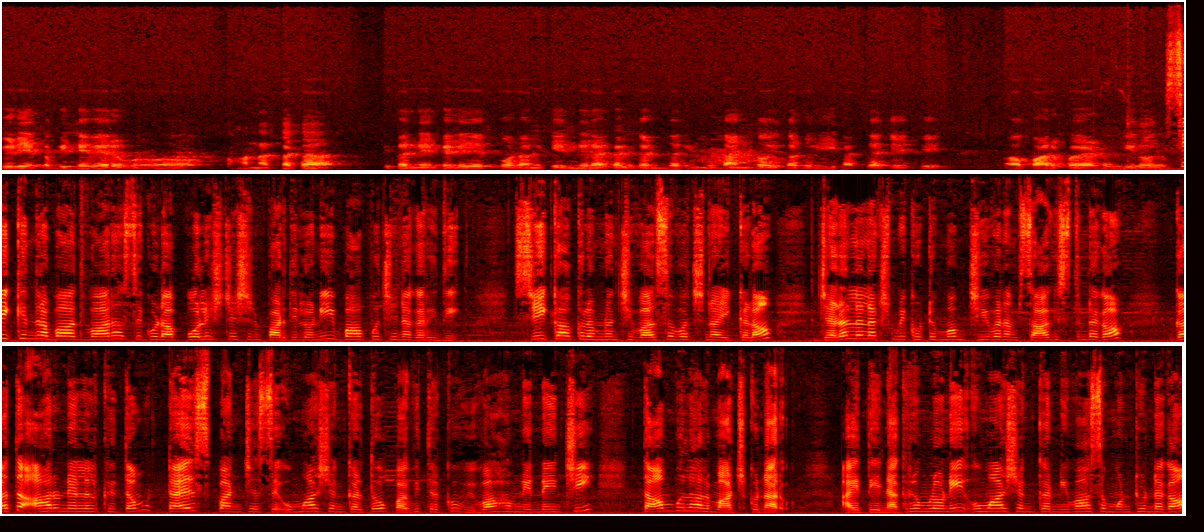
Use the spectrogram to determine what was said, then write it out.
వీడి యొక్క బిహేవియర్ నచ్చక ఇతన్ని పెళ్ళి చేసుకోవడానికి నిరాకరించడం జరిగింది. దాంతో ఇతడు ఈ హత్య చేసి పారిపోయాడు. ఈ రోజు సికింద్రాబాద్ వారాసిగూడ పోలీస్ స్టేషన్ పరిధిలోని బాపూజీ నగర్ ఇది. శ్రీకాకుళం నుంచి వలస వచ్చిన ఇక్కడ జడల లక్ష్మి కుటుంబం జీవనం సాగిస్తుండగా గత ఆరు నెలల క్రితం టైల్స్ పనిచేసే ఉమాశంకర్తో పవిత్రకు వివాహం నిర్ణయించి తాంబూలాలు మార్చుకున్నారు. అయితే నగరంలోని ఉమాశంకర్ నివాసం ఉంటుండగా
